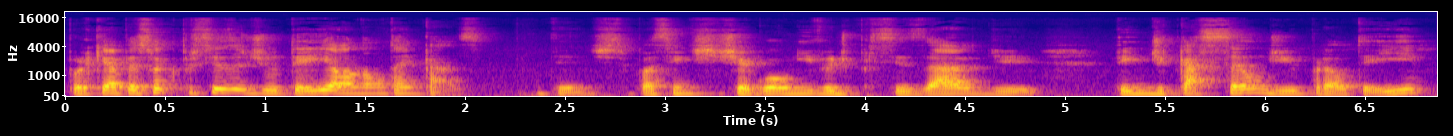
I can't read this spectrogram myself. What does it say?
Porque a pessoa que precisa de UTI, ela não está em casa. Entende? Se o paciente chegou ao nível de precisar de ter indicação de ir para UTI,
